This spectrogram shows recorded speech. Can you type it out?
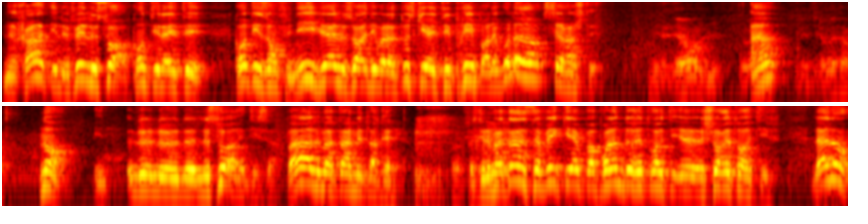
Nirkat, il le fait le soir. Quand il a été, quand ils ont fini, il vient le soir et dit voilà, tout ce qui a été pris par les voleurs, c'est racheté. Mais il a dit avant, lui. Hein? Non, le, le, le, soir il dit ça, pas le matin à quête. Parce que le matin, ça fait qu'il n'y a pas de problème de rétroactif, euh, choix rétroactif. Là, non,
